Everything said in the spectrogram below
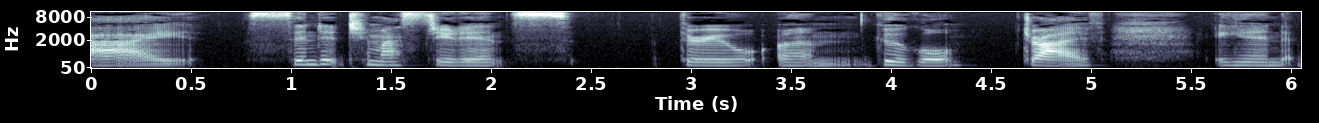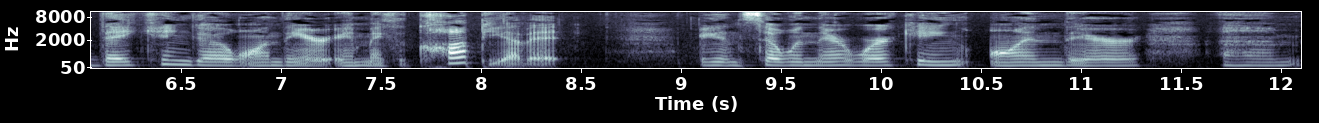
I send it to my students through um, Google Drive and they can go on there and make a copy of it. And so when they're working on their um,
